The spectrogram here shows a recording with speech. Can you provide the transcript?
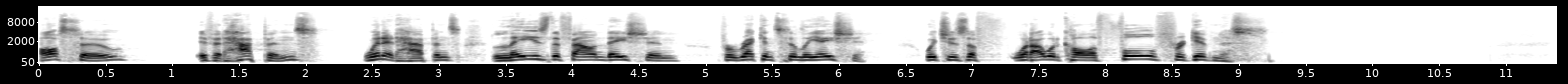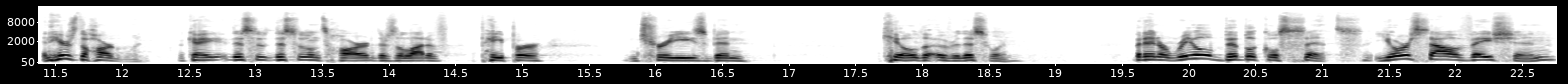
also, if it happens, when it happens, lays the foundation for reconciliation, which is a, what I would call a full forgiveness. And here's the hard one, okay? This, is, this one's hard. There's a lot of paper and trees been killed over this one. But in a real biblical sense, your salvation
